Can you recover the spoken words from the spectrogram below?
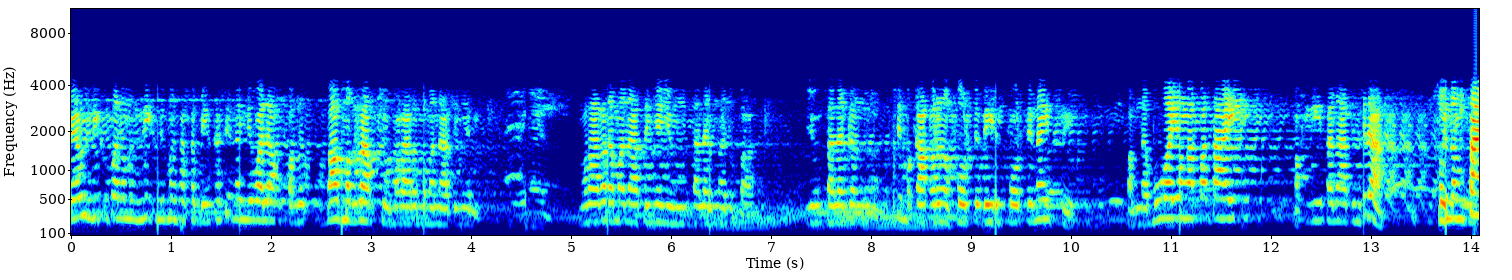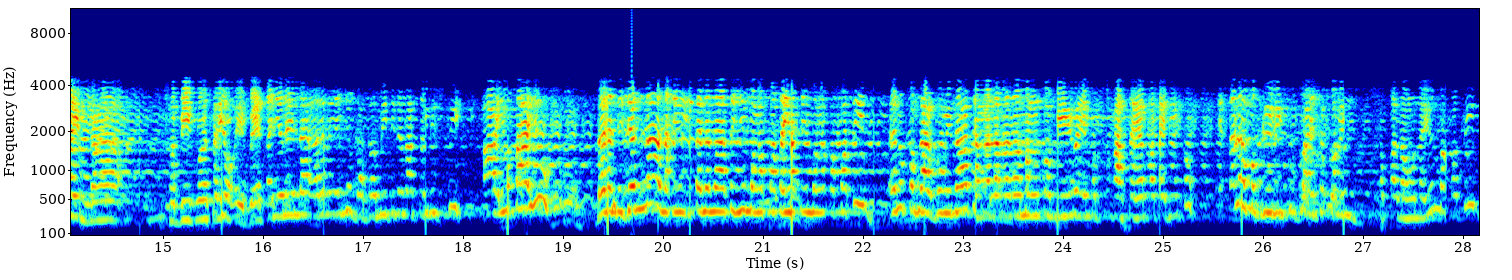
Pero hindi ko pa naman, hindi ko naman sasabihin kasi naniniwala ako pag bago mag-rapture, mararamdaman natin yan eh. Mararamdaman natin yan yung talagang ano ba, yung talagang, kasi magkakaroon ng 40 days and 40 nights eh. Pag nabuhay yung napatay, makikita natin sila. So, nung time na sabihin ko na sa iyo, eh, beta nyo na yung ano nyo, gagamitin na natin ministry. Tayo tayo. Dahil nandiyan na, nakikita na natin yung mga patay natin mga kapatid. Ano pang gagawin natin? Ang alam namang pambira, eh, magkakasaya pa tayo dito. Maglilingkod tayo sa, Panginoon sa panahon na yun, mga kapatid.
